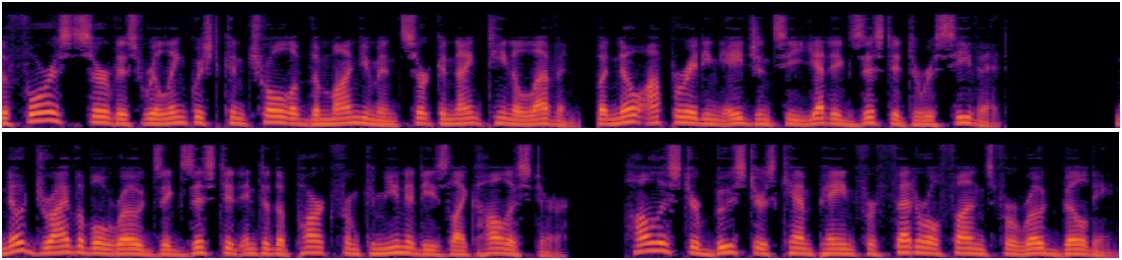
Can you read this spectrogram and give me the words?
The Forest Service relinquished control of the monument circa 1911, but no operating agency yet existed to receive it. No drivable roads existed into the park from communities like Hollister. Hollister boosters campaigned for federal funds for road building.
